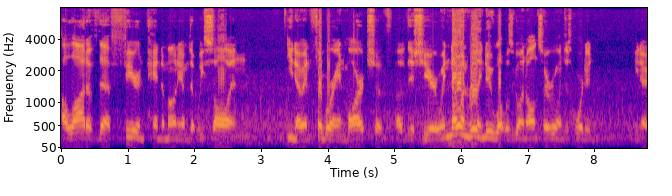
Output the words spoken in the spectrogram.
a lot of the fear and pandemonium that we saw in you know, in February and March of, of this year when no one really knew what was going on. So everyone just hoarded, you know,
